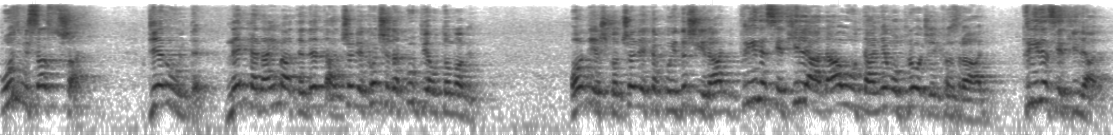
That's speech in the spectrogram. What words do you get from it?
Uzmi saslušaj. Vjerujte, nekada imate detalj, čovjek hoće da kupi automobil. Odješ kod čovjeka koji drži radnju, 30.000 auta njemu prođe kroz radnju. 30.000.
